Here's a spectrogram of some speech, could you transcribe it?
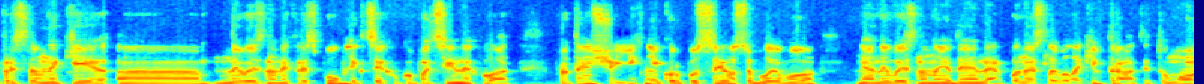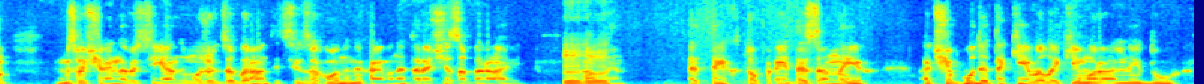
представники е, невизнаних республік цих окупаційних влад, про те, що їхні корпуси, особливо е, невизнаної ДНР, понесли великі втрати. Тому, звичайно, росіяни можуть забирати ці загони. Нехай вони, до речі, забирають, але не тих, хто прийде за них. А чи буде такий великий моральний дух?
